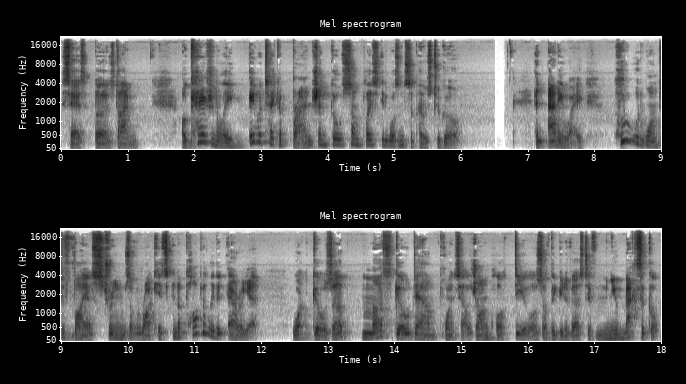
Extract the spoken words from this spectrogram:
says Bernstein. Occasionally, it would take a branch and go someplace it wasn't supposed to go. And anyway, who would want to fire streams of rockets in a populated area? What goes up must go down, points out Jean Claude Diels of the University of New Mexico.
